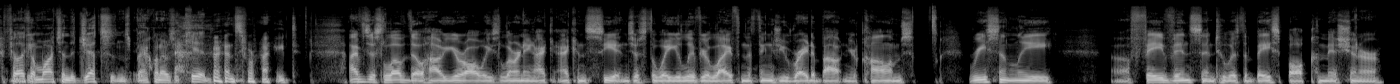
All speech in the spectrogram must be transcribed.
I feel like I'm watching the Jetsons back when I was a kid. That's right. I've just loved, though, how you're always learning. I, I can see it in just the way you live your life and the things you write about in your columns. Recently, uh, Fay Vincent, who was the baseball commissioner,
